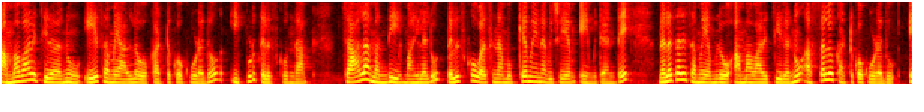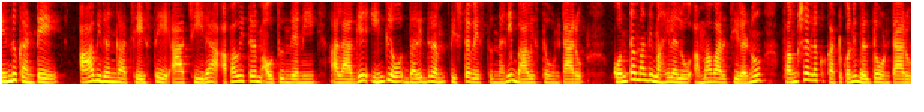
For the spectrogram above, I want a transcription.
అమ్మవారి చీరలను ఏ సమయాల్లో కట్టుకోకూడదో ఇప్పుడు తెలుసుకుందాం. చాలామంది మహిళలు తెలుసుకోవలసిన ముఖ్యమైన విషయం ఏమిటంటే నెలసరి సమయంలో అమ్మవారి చీరను అస్సలు కట్టుకోకూడదు. ఎందుకంటే ఆ విధంగా చేస్తే ఆ చీర అపవిత్రం అవుతుందని అలాగే ఇంట్లో దరిద్రం తిష్టవేస్తుందని భావిస్తూ ఉంటారు. కొంతమంది మహిళలు అమ్మవారి చీరను ఫంక్షన్లకు కట్టుకొని వెళ్తూ ఉంటారు.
